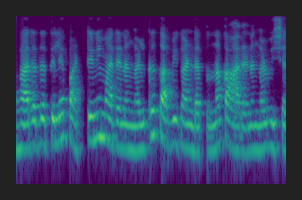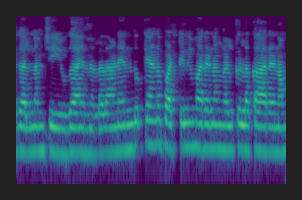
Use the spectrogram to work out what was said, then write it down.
ഭാരതത്തിലെ പട്ടിണി മരണങ്ങൾക്ക് കവി കണ്ടെത്തുന്ന കാരണങ്ങൾ വിശകലനം ചെയ്യുക എന്നുള്ളതാണ്. എന്തൊക്കെയാണ് പട്ടിണി മരണങ്ങൾക്കുള്ള കാരണം?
